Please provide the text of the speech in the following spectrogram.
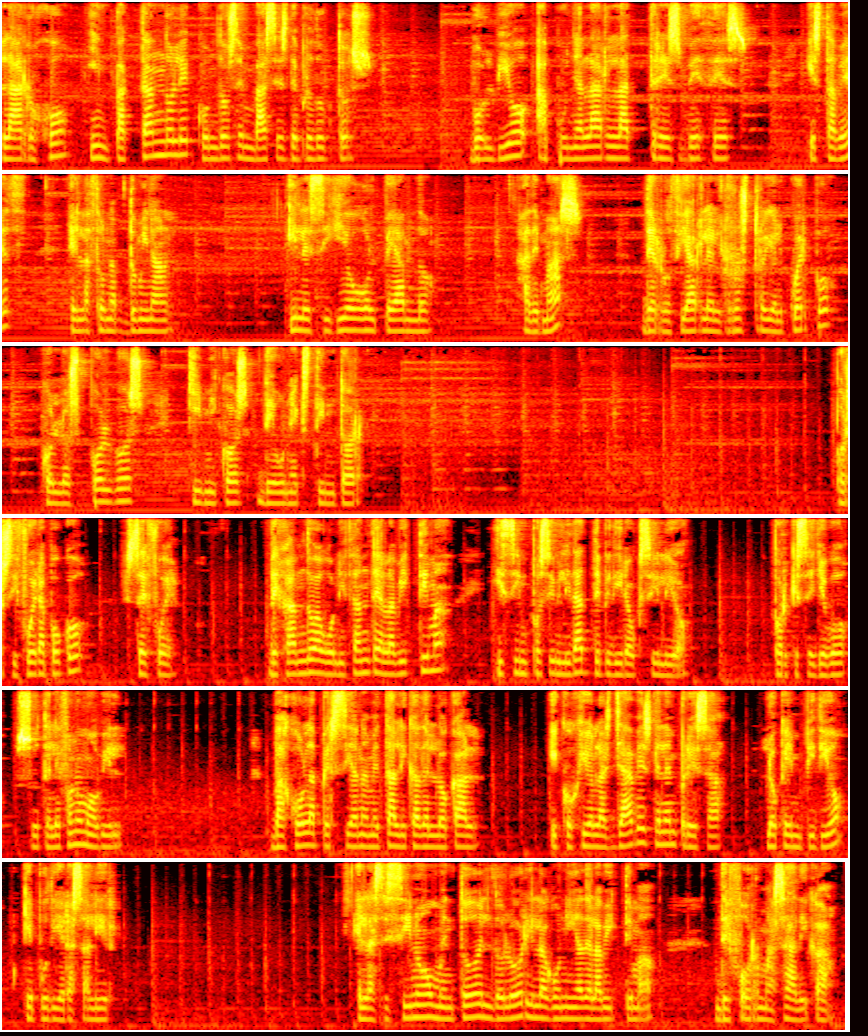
La arrojó impactándole con dos envases de productos. Volvió a apuñalarla tres veces, esta vez en la zona abdominal, y le siguió golpeando, además de rociarle el rostro y el cuerpo con los polvos químicos de un extintor. Por si fuera poco, se fue, dejando agonizante a la víctima y sin posibilidad de pedir auxilio, porque se llevó su teléfono móvil, bajó la persiana metálica del local y cogió las llaves de la empresa, lo que impidió que pudiera salir. El asesino aumentó el dolor y la agonía de la víctima de forma sádica.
